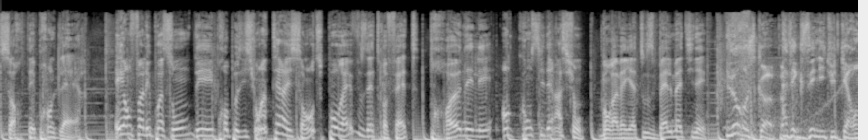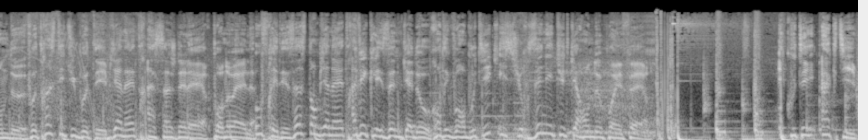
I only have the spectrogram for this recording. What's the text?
Sortez prendre l'air. Et enfin les poissons, des propositions intéressantes pourraient vous être faites. Prenez-les en considération. Bon réveil à tous, belle matinée. L'horoscope avec Zénitude 42, votre institut beauté et bien-être à Saint-Genélaire. Pour Noël, offrez des instants bien-être avec les zen cadeaux. Rendez-vous en boutique et sur zénitude42.fr. Écoutez Active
